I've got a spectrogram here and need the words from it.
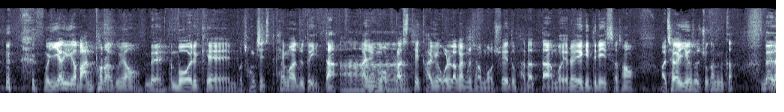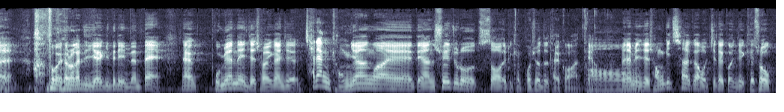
뭐 이야기가 많더라고요. 네. 뭐 이렇게 뭐 정치 테마주도 있다. 아. 아. 니면 뭐 플라스틱 가격 올라가면서 뭐 수혜도 받았다. 뭐 여러 얘기들이 있어서 아 제가 이어서 쭉 합니까? 네네. 뭐 여러 가지 이야기들이 있는데 그냥 보면은 이제 저희가 이제 차량 경량화에 대한 수혜주로서 이렇게 보셔도 될 것 같아요. 어. 왜냐면 이제 전기차가 어찌됐건 이제 계속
